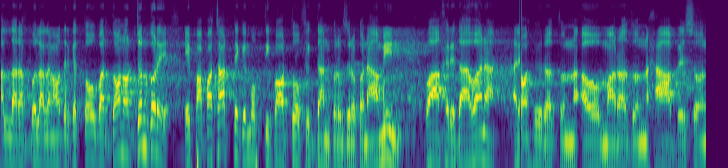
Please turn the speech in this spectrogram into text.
আল্লাহ রাব্বুল আলম আমাদেরকে তৌবার দন অর্জন করে এই পাপাচার থেকে মুক্তি পাওয়ার তৌফিক দান করুক যেরকম আমিন ও আখের দাওয়ানা আলিরাতুন আও মারাজুন হাবেসুন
